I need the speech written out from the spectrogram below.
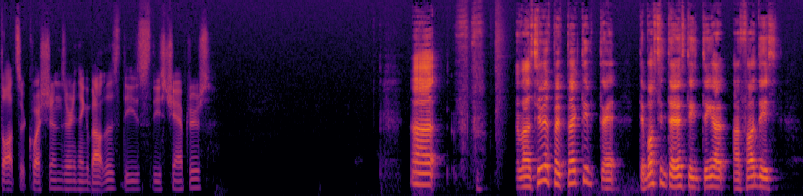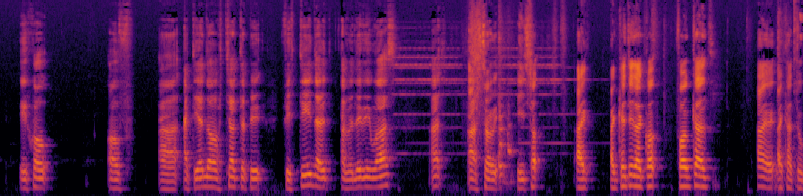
thoughts or questions or anything about this these these chapters? Uh, from a perspective, the, the most interesting thing I, I found is, is how of uh, at the end of chapter 15, I, I believe it was. Uh, uh, sorry, it's, I, I getting a co- phone call. I, I had to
